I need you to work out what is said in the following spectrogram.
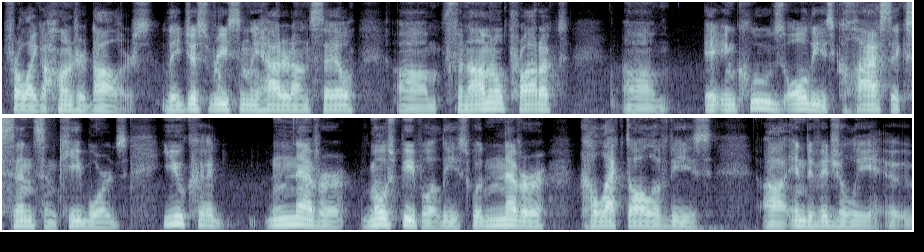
for like a hundred dollars. They just recently had it on sale. Um, phenomenal product. Um, it includes all these classic synths and keyboards. You could never, most people at least, would never collect all of these uh, individually uh,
